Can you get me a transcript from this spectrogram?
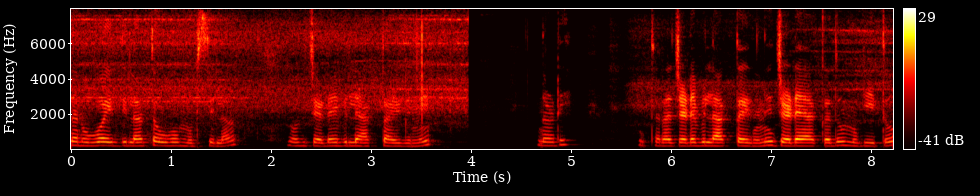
ನಾನು ಹೂವು ಇದ್ದಿಲ್ಲ ಅಂತ ಹೂವು ಮುಡಿಸಿಲ್ಲ. ಇವಾಗ ಜಡೆ ಬಿಲ್ಲೆ ಹಾಕ್ತಾಯಿದ್ದೀನಿ ನೋಡಿ, ಈ ಥರ ಜಡೆ ಬಿಲ್ಲೆ ಹಾಕ್ತಾಯಿದ್ದೀನಿ ಜಡೆ ಹಾಕೋದು ಮುಗೀತು.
